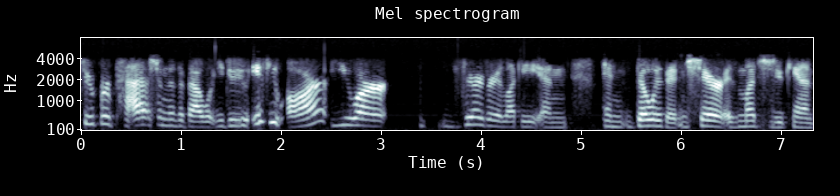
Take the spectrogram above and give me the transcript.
super passionate about what you do. If you are, you are very very lucky and and go with it and share as much as you can.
